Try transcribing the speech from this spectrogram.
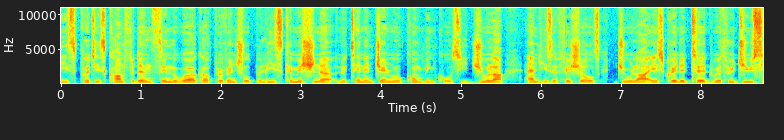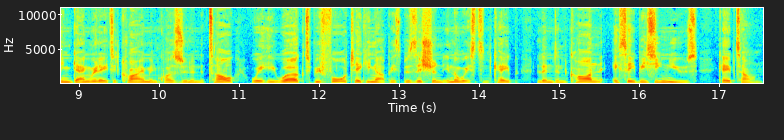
He's put his confidence in the work of Provincial Police Commissioner Lieutenant General Khombinkosi Jula and his officials. Jula is credited with reducing gang-related crime in KwaZulu-Natal, where he worked before taking up his position in the Western Cape. Lyndon Khan, SABC News, Cape Town.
